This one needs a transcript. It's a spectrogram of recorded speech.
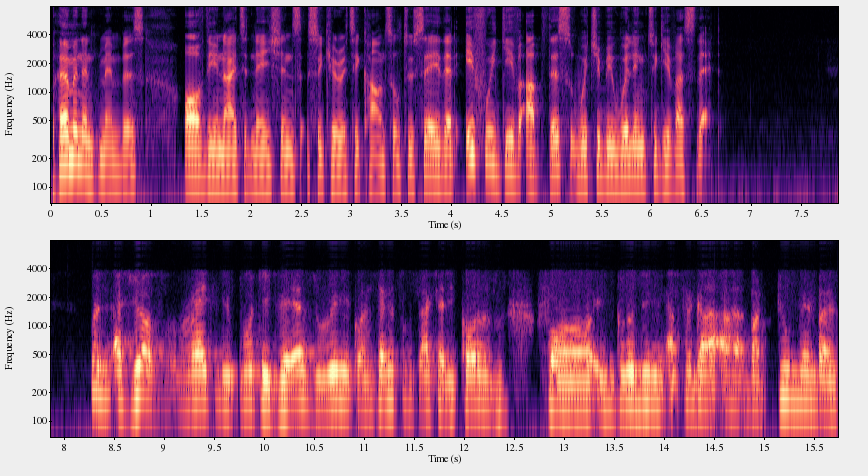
permanent members? of the United Nations Security Council to say that if we give up this, would you be willing to give us that? Well, as you have rightly put it, the really consensus actually calls for including Africa, uh, about two members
